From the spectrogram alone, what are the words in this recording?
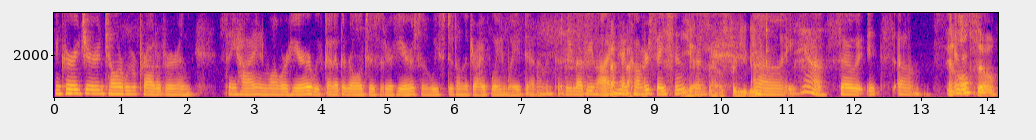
encourage her and tell her we were proud of her and say hi. And while we're here, we've got other relatives that are here, so we stood on the driveway and waved at them and said we love you, hi, and had conversations. Yes, that was pretty neat. Uh, yeah, so it's um, and and it's- also,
